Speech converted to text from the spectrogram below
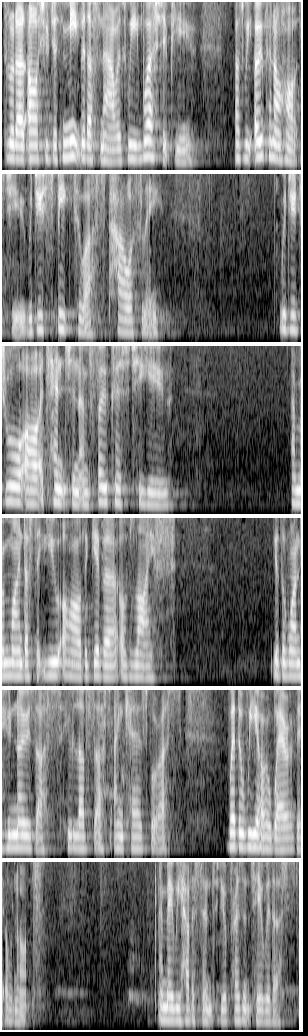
So, Lord, I'd ask you just meet with us now as we worship you, as we open our hearts to you. Would you speak to us powerfully? Would you draw our attention and focus to you and remind us that you are the giver of life? You're the one who knows us, who loves us, and cares for us, whether we are aware of it or not. And may we have a sense of your presence here with us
